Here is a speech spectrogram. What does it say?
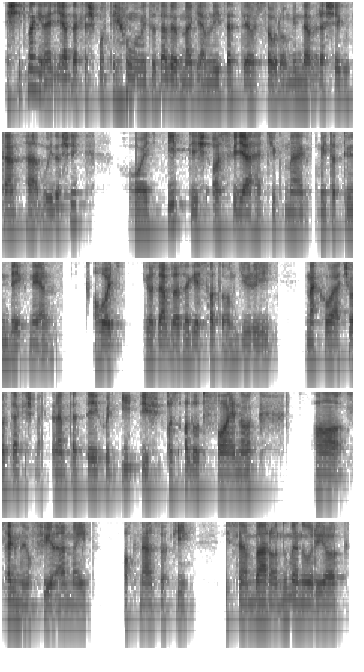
És itt megint egy érdekes motivum, amit az előbb megemlítettél, hogy Sauron minden vereség után elbújdosik, hogy itt is azt figyelhetjük meg, amit a tündéknél, ahogy igazából az egész hatalomgyűrűi megkovácsolták és megteremtették, hogy itt is az adott fajnak a legnagyobb félelmeit aknázza ki. Hiszen bár a Numenóriak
